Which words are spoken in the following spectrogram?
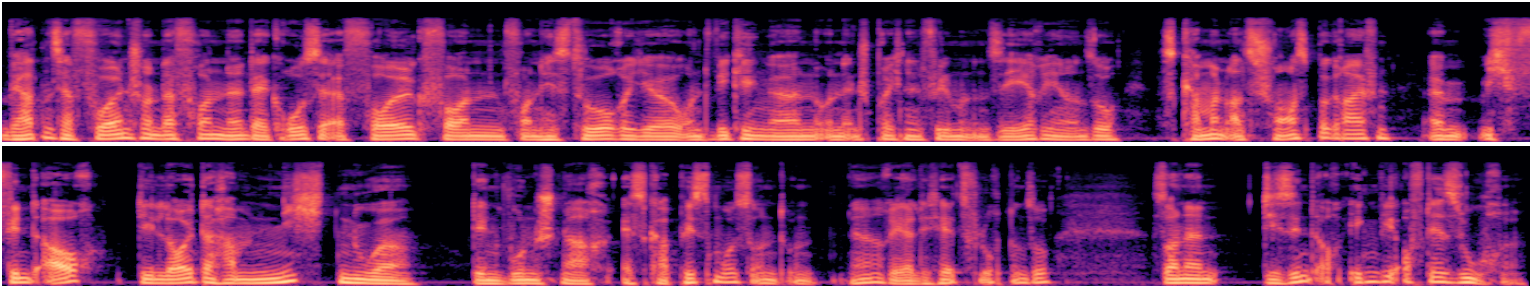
wir hatten es ja vorhin schon davon, ne, der große Erfolg von, von Historie und Wikingern und entsprechenden Filmen und Serien und so, das kann man als Chance begreifen. Ähm, ich finde auch, die Leute haben nicht nur den Wunsch nach Eskapismus und, und ne, Realitätsflucht und so, sondern die sind auch irgendwie auf der Suche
